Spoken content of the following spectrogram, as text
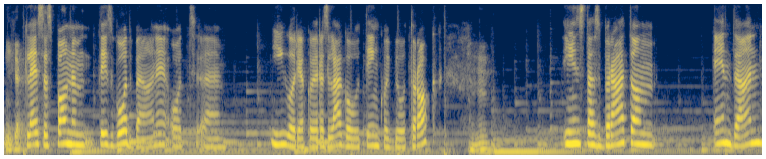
ja. tle se spomnim te zgodbe ne, od uh, Igorja, ko je razlagal o tem, ko je bil otrok. Mm -hmm. In sta z bratom en dan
